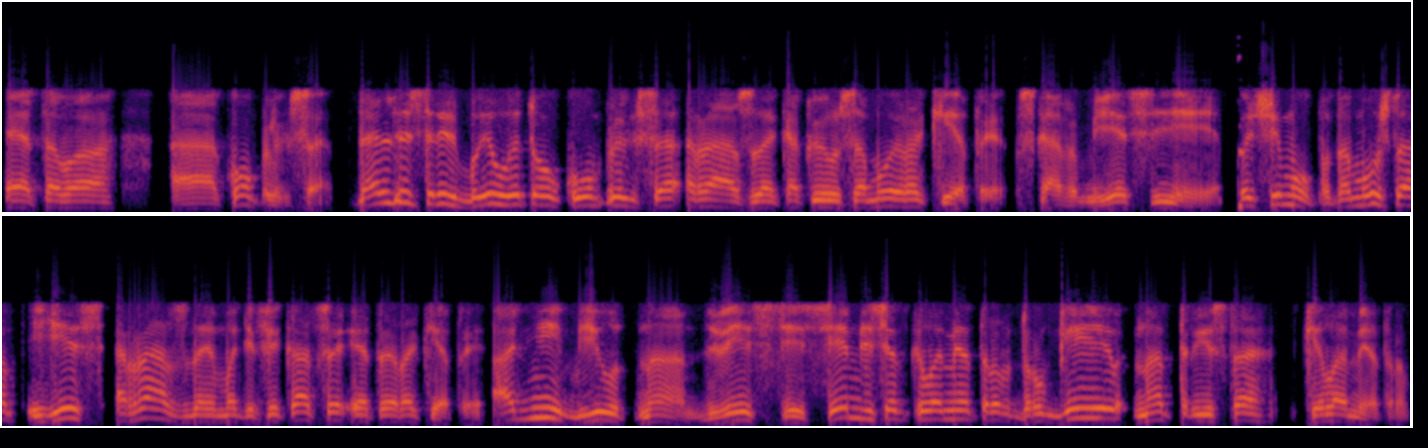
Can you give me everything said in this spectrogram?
этого а, комплекса. Дальность стрельбы у этого комплекса разная, как и у самой ракеты, скажем, яснее. Почему? Потому что есть разные модификации этой ракеты. Одни бьют на 270 километров, другие на 300 километров.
